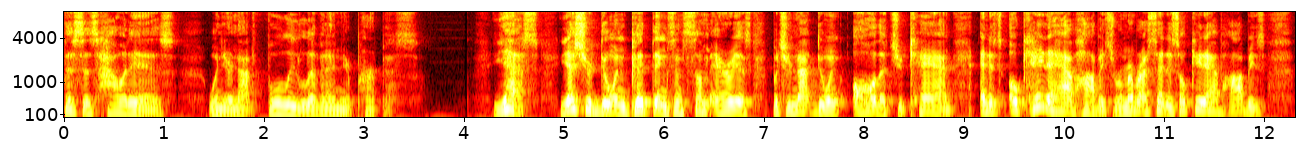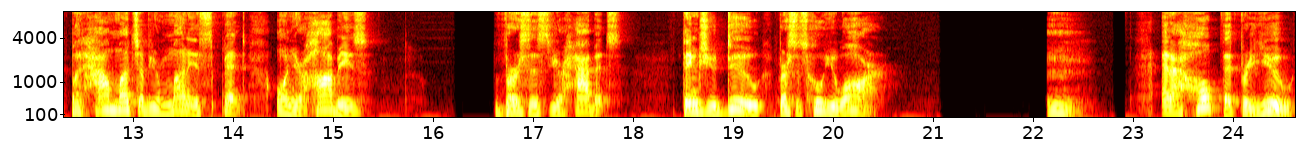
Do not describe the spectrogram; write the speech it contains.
This is how it is when you're not fully living in your purpose. Yes, yes, you're doing good things in some areas, but you're not doing all that you can. And it's okay to have hobbies. Remember, I said it's okay to have hobbies, but how much of your money is spent on your hobbies versus your habits? Things you do versus who you are. Mm. And I hope that for you,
